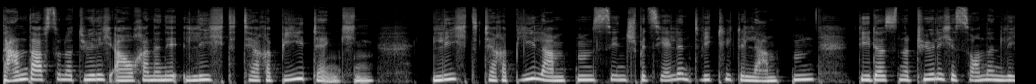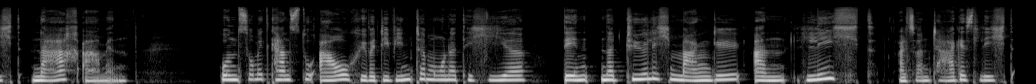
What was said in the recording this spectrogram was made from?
Dann darfst du natürlich auch an eine Lichttherapie denken. Lichttherapielampen sind speziell entwickelte Lampen, die das natürliche Sonnenlicht nachahmen. Und somit kannst du auch über die Wintermonate hier den natürlichen Mangel an Licht, also an Tageslicht,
